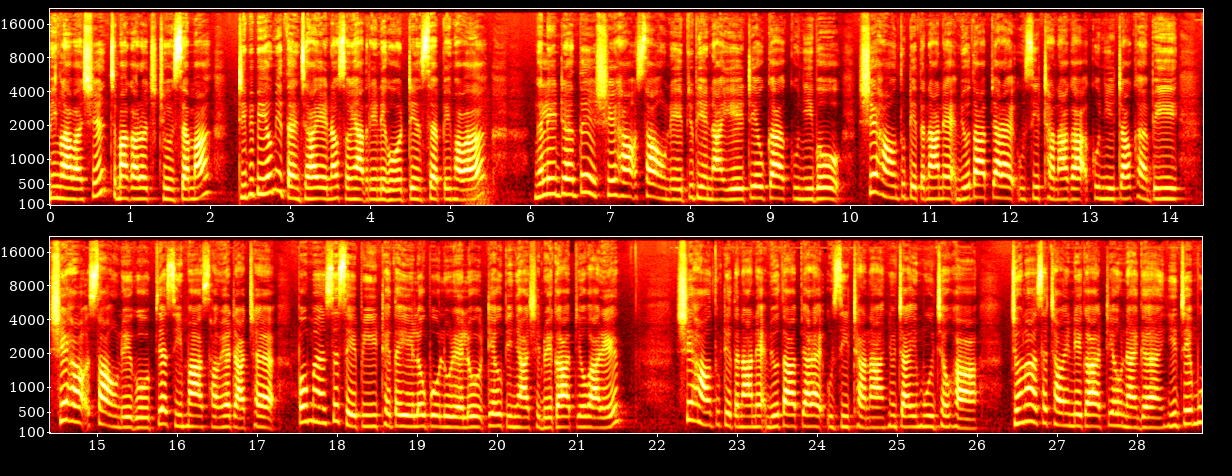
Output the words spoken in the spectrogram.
မင်္ဂလာပါရှင်ကျွန်မကတော့ချူချူဆမ်ပါ DPP ရုပ်မြင့်တန်ကြားရဲ့နောက်ဆုံးရသတင်းတွေကိုတင်ဆက်ပေးမှာပါငလင်တန်သင့်ရှေးဟောင်းအဆောက်အုံတွေပြုပြင်နိုင်ရေးတရုတ်ကကူညီဖို့ရှေးဟောင်းသူတေသနာနဲ့အမျိုးသားပြတိုက်ဦးစီးဌာနကအကူအညီတောက်ခံပြီးရှေးဟောင်းအဆောက်အုံတွေကိုပြက်စီမှဆောင်ရွက်တာထက်ပုံမှန်စစ်ဆေးပြီးထိသိရေးလုပ်ဖို့လိုတယ်လို့တရုတ်ပညာရှင်တွေကပြောပါတယ်ရှေးဟောင်းသူတေသနာနဲ့အမျိုးသားပြတိုက်ဦးစီးဌာနညွှန်ကြားရေးမှူးချုပ်ဟာ ဇွန်လ16ရက်နေ့ကတရုတ်နိုင်ငံယဉ်ကျေးမှု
